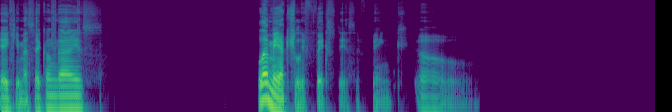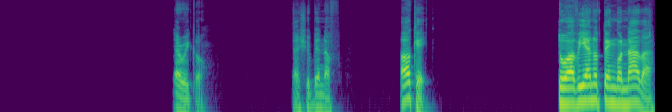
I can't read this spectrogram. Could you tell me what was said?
Okay, give me a second, guys. Let me actually fix this. I think. Oh, there we go. That should be enough. Okay. Todavía no tengo nada.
